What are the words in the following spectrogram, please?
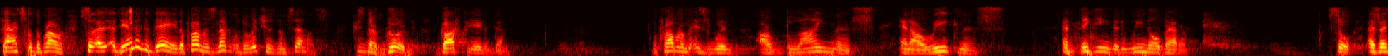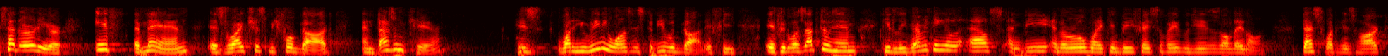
That's what the problem. So at, the end of the day, the problem is not with the riches themselves, because they're good. God created them. The problem is with our blindness and our weakness and thinking that we know better. So, as I said earlier, if a man is righteous before God and doesn't care, his, what he really wants is to be with God. If, he, if it was up to him, he'd leave everything else and be in a room where he can be face to face with Jesus all day long. That's what his heart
